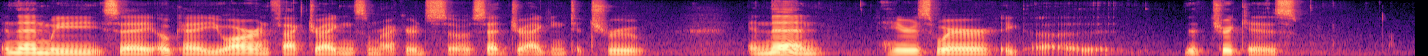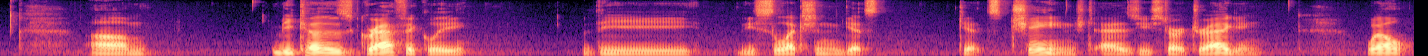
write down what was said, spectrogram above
And then we say, okay, you are in fact dragging some records, so set dragging to true. And then here's where uh, the trick is. Um, because graphically the the selection gets gets changed as you start dragging, well,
